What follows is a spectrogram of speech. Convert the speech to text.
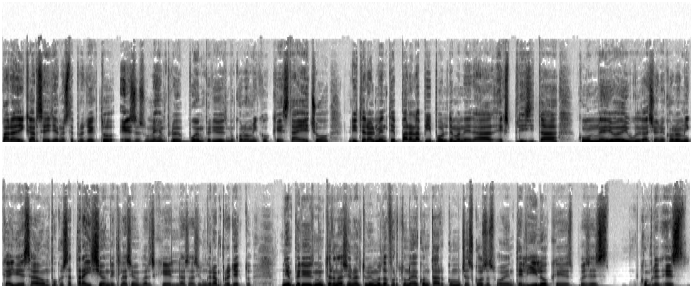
para dedicarse de lleno a este proyecto. Eso es un ejemplo de buen periodismo económico que está hecho literalmente para la people de manera explícita como un medio de divulgación económica y esa un poco esa traición de clase me parece que las hace un gran proyecto. Y en periodismo internacional tuvimos la fortuna de contar con muchas cosas, obviamente el hilo que es pues es es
